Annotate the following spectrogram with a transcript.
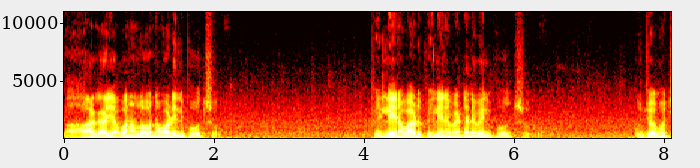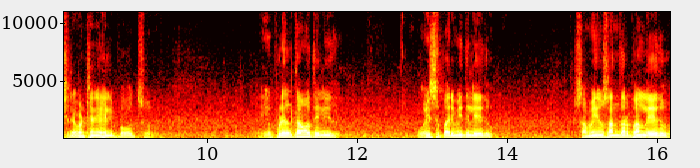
బాగా యవ్వనంలో ఉన్నవాడు వెళ్ళిపోవచ్చు. పెళ్ళైన వాడు పెళ్ళైన వెంటనే వెళ్ళిపోవచ్చు. ఉద్యోగం వచ్చిన వెంటనే వెళ్ళిపోవచ్చు. ఎప్పుడు వెళ్తామో తెలియదు వయసు పరిమితి లేదు. సమయం సందర్భం లేదు.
